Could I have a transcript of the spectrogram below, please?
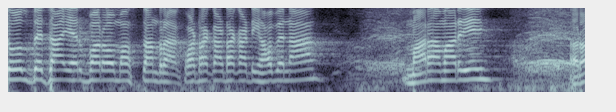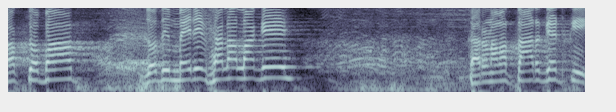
তুলতে চাই, এরপরও মস্তানরা কটা কাটাকাটি হবে না? মারামারি? রক্তপাত? যদি মেরে ফেলা লাগে? কারণ আমার টার্গেট কি?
